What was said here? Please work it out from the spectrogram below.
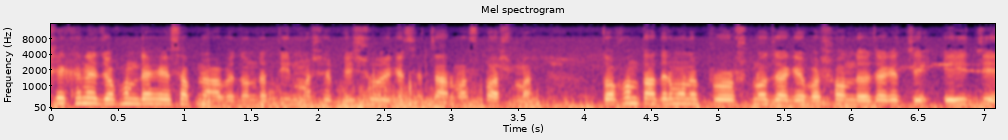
সেখানে যখন দেখা গেছে আপনার আবেদনটা তিন মাসের বেশি হয়ে গেছে, চার মাস, পাঁচ মাস তখন তাদের মনে প্রশ্ন জাগে বা সন্দেহ জাগে যে এই যে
